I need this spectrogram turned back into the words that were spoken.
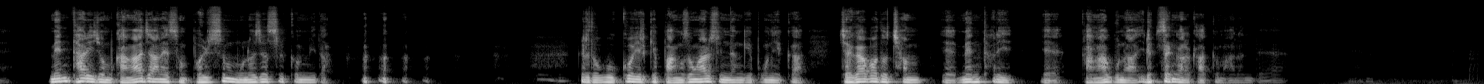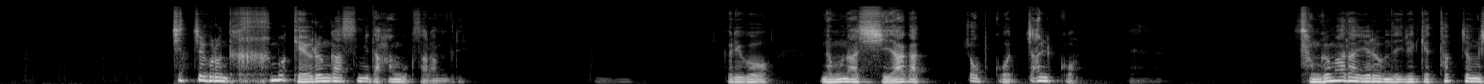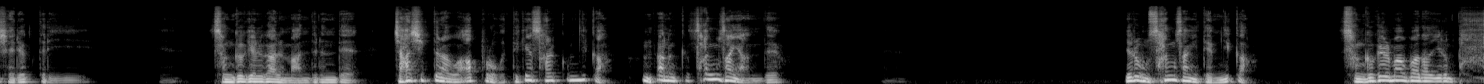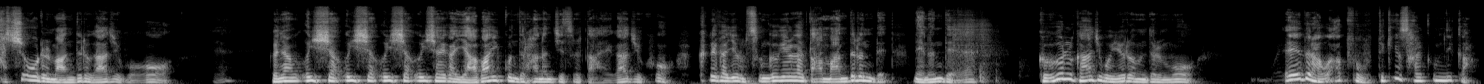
멘탈이 좀 강하지 않았으면 벌써 무너졌을 겁니다. 그래도 웃고 이렇게 방송할 수 있는 게 보니까 제가 봐도 참 예, 멘탈이 예, 강하구나 이런 생각을 가끔 하는데 예. 지적으로 너무 게으른 같습니다. 한국 사람들이. 그리고 너무나 시야가 좁고 짧고 예. 선거마다 여러분들 이렇게 특정 세력들이 예. 선거 결과를 만드는데 자식들하고 앞으로 어떻게 살 겁니까 나는 그 상상이 안 돼요. 예. 여러분 상상이 됩니까 선거 결과마다 이런 다 쇼를 만들어 가지고 그냥 으쌰 으쌰 으쌰 으쌰가 야바이꾼들 하는 짓을 다 해가지고 그러니까 여러분 선거 결과 다 만들어내는데 그걸 가지고 여러분들 뭐 애들하고 앞으로 어떻게 살 겁니까?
